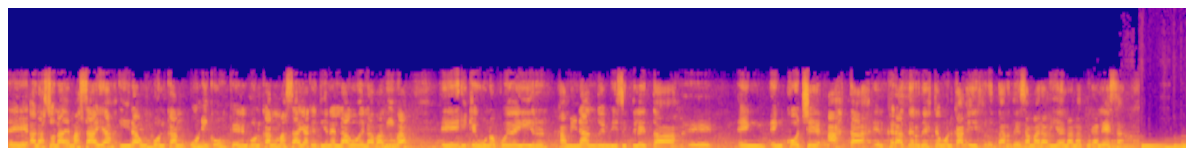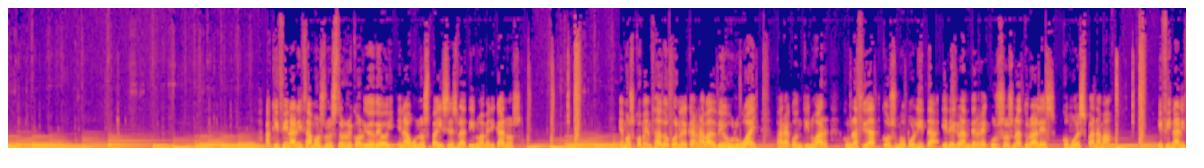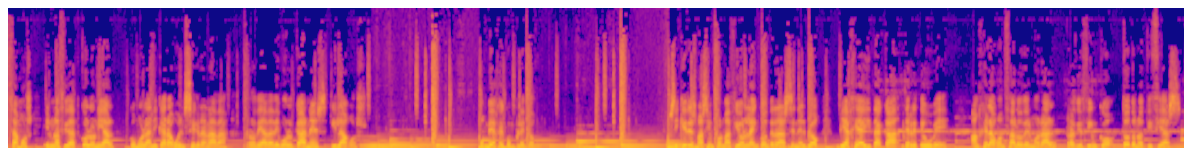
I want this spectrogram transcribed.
eh, a la zona de Masaya, ir a un volcán único, que es el volcán Masaya, que tiene el lago de lava viva y que uno puede ir caminando en bicicleta en, coche hasta el cráter de este volcán y disfrutar de esa maravilla de la naturaleza. Aquí finalizamos nuestro recorrido de hoy en algunos países latinoamericanos. Hemos comenzado con el Carnaval de Uruguay para continuar con una ciudad cosmopolita y de grandes recursos naturales como es Panamá y finalizamos en una ciudad colonial como la nicaragüense Granada, rodeada de volcanes y lagos. Un viaje completo. Si quieres más información la encontrarás en el blog Viaje a Ítaca de RTV. Ángela Gonzalo del Moral, Radio 5, Todo Noticias.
